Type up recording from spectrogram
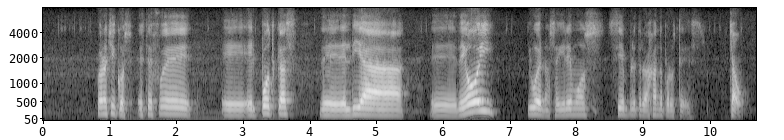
Bueno chicos, este fue eh, el podcast del día eh, de hoy. Y bueno, seguiremos siempre trabajando por ustedes. Chao.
